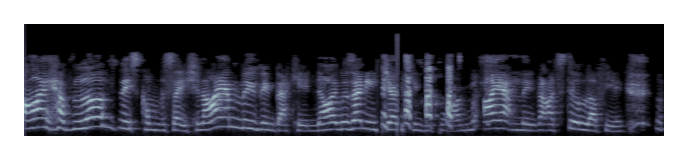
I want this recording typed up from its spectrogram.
I have loved this conversation. I am moving back in. I was only joking before. I'm, I am moving. I still love you. Um,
